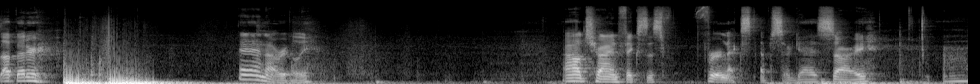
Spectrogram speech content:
Is that better? Eh, not really. I'll try and fix this for next episode, guys. Sorry. Uh,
